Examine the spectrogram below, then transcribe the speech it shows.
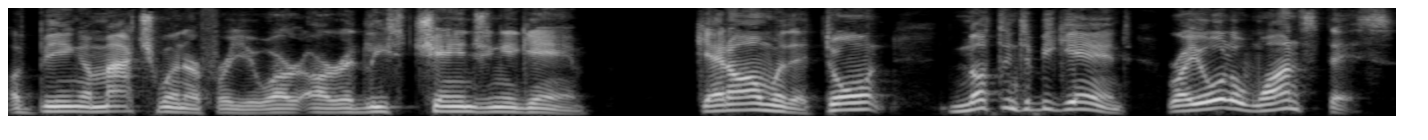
of being a match winner for you or, or at least changing a game. Get on with it. Don't, nothing to be gained. Raiola wants this.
